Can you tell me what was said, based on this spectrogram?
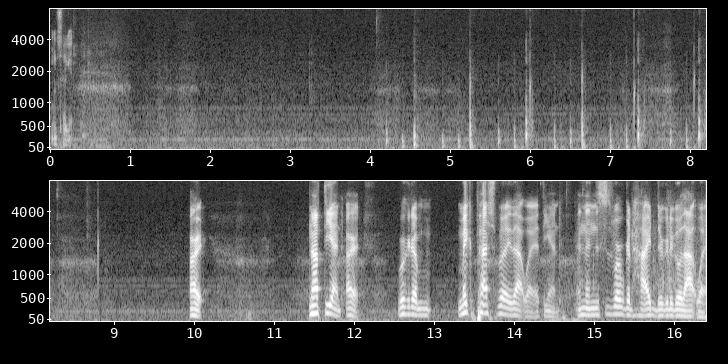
one second. Alright. Not the end. Alright. We're gonna make a passageway that way at the end. And then this is where we're gonna hide. They're gonna go that way.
